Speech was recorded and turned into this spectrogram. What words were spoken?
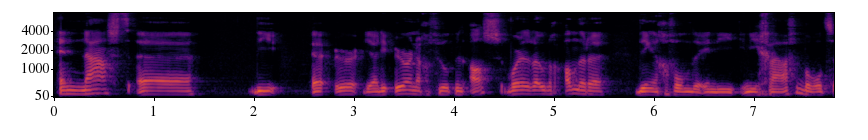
En naast uh, die, uh, ur, ja, die urnen gevuld met as, worden er ook nog andere dingen gevonden in die, in die graven? Bijvoorbeeld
